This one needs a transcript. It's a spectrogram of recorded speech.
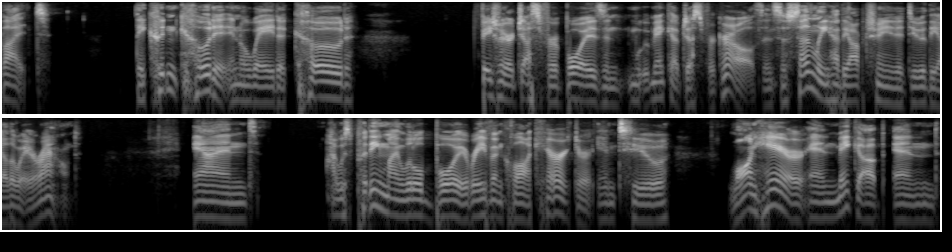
But they couldn't code it in a way to code facial hair just for boys and makeup just for girls. And so suddenly you had the opportunity to do the other way around. And I was putting my little boy Ravenclaw character into long hair and makeup and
